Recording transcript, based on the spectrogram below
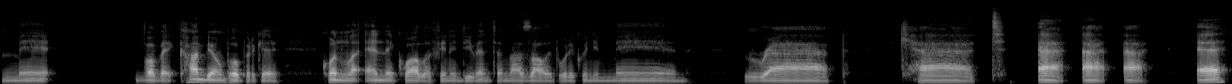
me. Vabbè, cambia un po' perché con la N qua alla fine diventa nasale pure, quindi man, rap, cat, ah, ah, ah, eh,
